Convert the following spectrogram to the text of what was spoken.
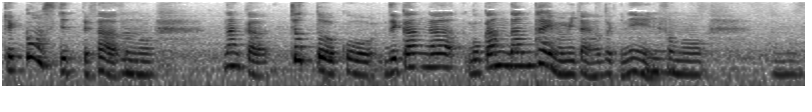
結婚式ってさその、なんかちょっとこう時間がご歓談タイムみたいな時に、うん。そのあの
